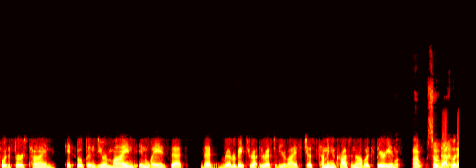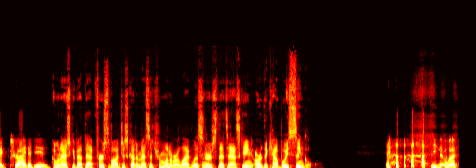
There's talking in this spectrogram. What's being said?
for the first time, it opens your mind in ways that that reverberate throughout the rest of your life. Just coming across a novel experience. Well, uh, so So that's what I try to do. I want to ask you about that. First of all, I just got a message from one of our live listeners that's asking, "Are the Cowboys single?" you know what?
